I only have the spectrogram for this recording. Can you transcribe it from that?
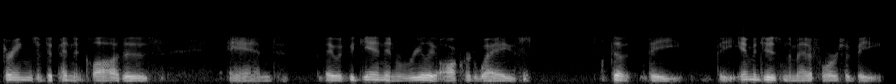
strings of dependent clauses, and they would begin in really awkward ways. The the the images and the metaphors would be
